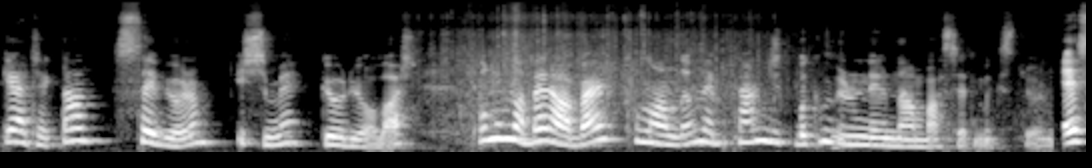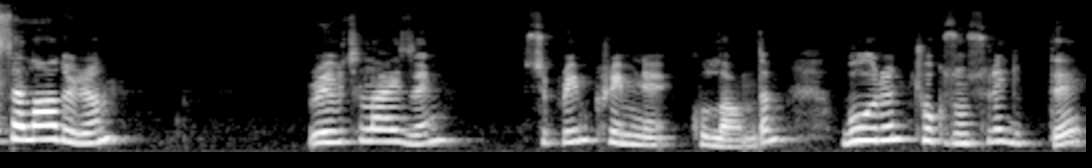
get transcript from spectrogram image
gerçekten seviyorum. İşimi görüyorlar. Bununla beraber kullandığım ve bir tane cilt bakım ürünlerimden bahsetmek istiyorum. Estee Lauder'ın Revitalizing Supreme Cream'ini kullandım. Bu ürün çok uzun süre gitti.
